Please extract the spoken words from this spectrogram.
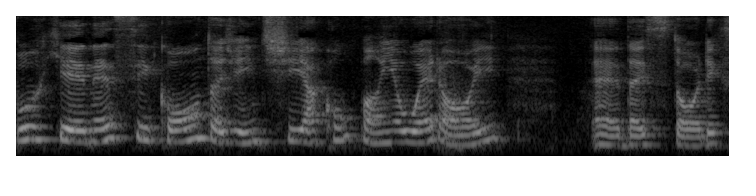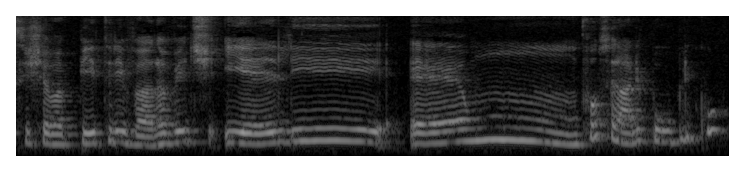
porque nesse conto a gente acompanha o herói é, da história que se chama Peter Ivanovich e ele é um funcionário público.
